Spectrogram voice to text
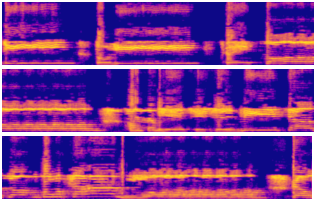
心不语退缩，幻想也许是你假装不看我，让我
